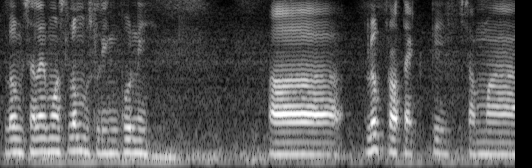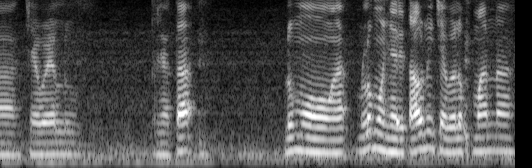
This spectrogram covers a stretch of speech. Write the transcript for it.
lo misalnya mau lo mau selingkuh nih eh lu protektif sama cewek lu ternyata lu mau lu mau nyari tahu nih cewek lu ke mana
